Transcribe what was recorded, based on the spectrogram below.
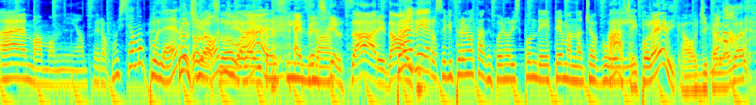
Eh, mamma mia, però come siamo polemici Non oggi, sono polemico. eh, È per Sisma. scherzare, dai. Però è vero, se vi prenotate e poi non rispondete, mannaggia a voi. Ah, sei polemica oggi, Carlotta.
